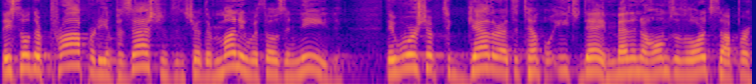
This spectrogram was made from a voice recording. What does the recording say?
They sold their property and possessions and shared their money with those in need. They worshiped together at the temple each day, met in the homes of the Lord's Supper,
